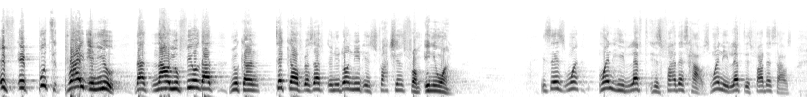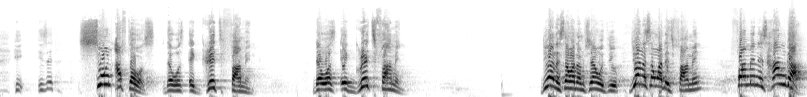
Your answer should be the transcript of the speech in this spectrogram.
if it puts pride in you that now you feel that you can take care of yourself and you don't need instructions from anyone. He says when when he left his father's house, when he left his father's house, he, he said, soon afterwards, there was a great famine. There was a great famine. Do you understand what I'm sharing with you? Do you understand what is famine? Famine is hunger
